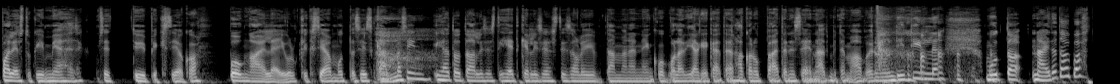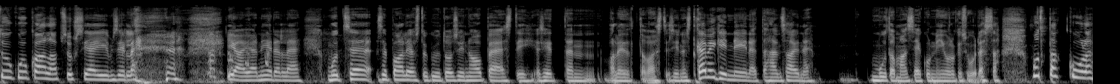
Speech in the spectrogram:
paljastukin miehen se tyypiksi, joka bongailee julkiksia, mutta siis kämmäsin ihan totaalisesti hetkellisesti. Se oli tämmöinen, niin kuin olen jälkikäteen hakannut päätäni seinään, että miten mä oon voinut ditille. mutta näitä tapahtuu, kuulkaa lapsuksia ihmisille ja, ja niin edelleen. Mutta se, se paljastui kyllä tosi nopeasti ja sitten valitettavasti siinä sitten kävikin niin, että hän sai ne muutaman sekunnin julkisuudessa. Mutta kuule,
